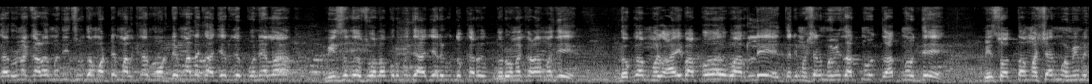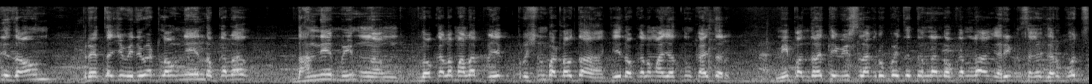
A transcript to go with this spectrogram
करोना काळामध्ये सुद्धा मोठे मालक मोठे मालक आजारी होते पुण्याला. मी सुद्धा सोलापूरमध्ये आजारी होतो कर करोना काळामध्ये. लोक आई बाप वारले तरी मशान मूवी जात नव्ह जात नव्हते. मी स्वतः मशान मूवीमध्ये जाऊन प्रेताची विल्हेवाट लावून लोकांना धान्य मी लोकांना मला एक प्रश्न पडला होता की लोकांना माझ्यातून काय तर मी पंधरा ते वीस लाख रुपयाचं त्यांना लोकांना घरी सगळं घरपोच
